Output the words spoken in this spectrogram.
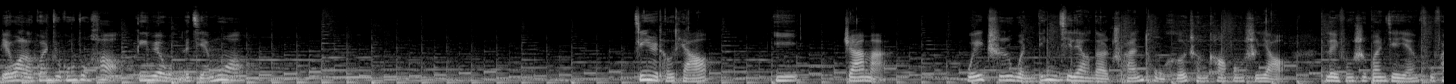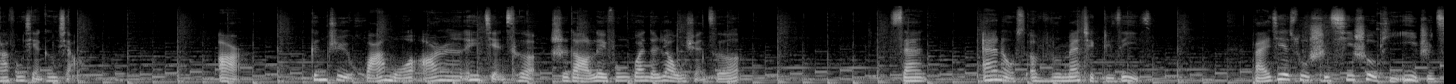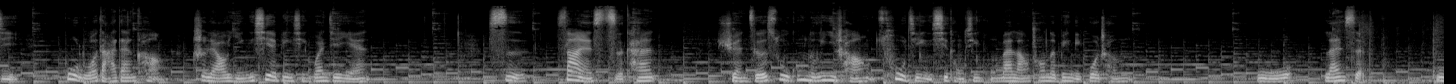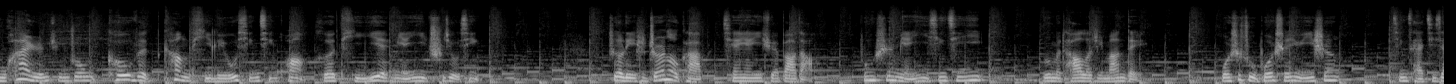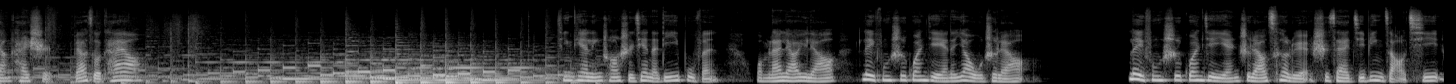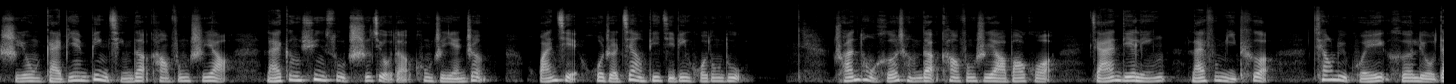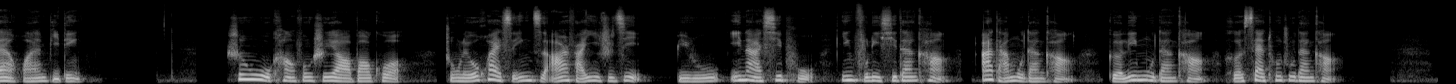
别忘了关注公众号，订阅我们的节目哦。今日头条：一，JAMA，维持稳定剂量的传统合成抗风湿药，类风湿关节炎复发风险更小。二，根据滑膜 RNA 检测知道类风关的药物选择。三，Annals of Rheumatic Disease，白介素十七受体抑制剂。布罗达单抗治疗银屑病性关节炎。四，Science 子刊，选择素功能异常促进系统性红斑狼疮的病理过程。五，Lancet，武汉人群中 COVID 抗体流行情况和体液免疫持久性。这里是 Journal Club 前沿医学报道，风湿免疫星期一，Rheumatology Monday，我是主播沈宇医生，精彩即将开始，不要走开哦。今天临床实践的第一部分，我们来聊一聊类风湿关节炎的药物治疗。类风湿关节炎治疗策略是在疾病早期使用改变病情的抗风湿药，来更迅速、持久地控制炎症，缓解或者降低疾病活动度。传统合成的抗风湿药包括甲氨蝶呤、莱福米特、羟氯喹和柳氮磺胺吡啶。生物抗风湿药包括肿瘤坏死因子阿尔法抑制剂。比如伊纳西普、英弗利西单抗、阿达木单抗、葛利木单抗和赛托珠单抗；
